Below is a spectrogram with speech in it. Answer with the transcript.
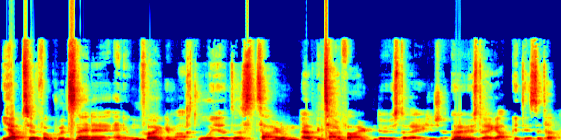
Ihr habt ja vor kurzem eine, eine Umfrage gemacht, wo ihr das Zahlung, äh, Bezahlverhalten der Österreichisch, äh, mhm. Österreicher abgetestet habt.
